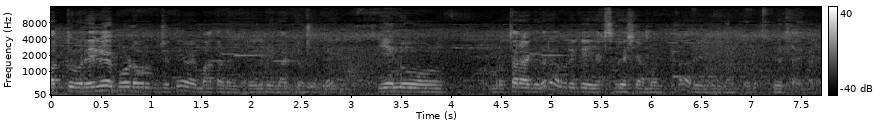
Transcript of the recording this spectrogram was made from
ಮತ್ತು ರೈಲ್ವೆ ಬೋರ್ಡ್ ಅವ್ರ ಜೊತೆ ಮಾತಾಡಿದ್ರು ರೈಲ್ವೆ ಇಲಾಖೆಯವ್ರ ಜೊತೆ. ಏನು ಮೃತರಾಗಿದ್ದಾರೆ ಅವರಿಗೆ ಎಕ್ಸ್ಗ್ರೇಷಿ ಅಮೌಂಟ್ ಕೂಡ ರೈಲ್ವೆ ಇಲಾಖೆಯವರು ನೀಡ್ತಾ ಇದ್ದಾರೆ.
